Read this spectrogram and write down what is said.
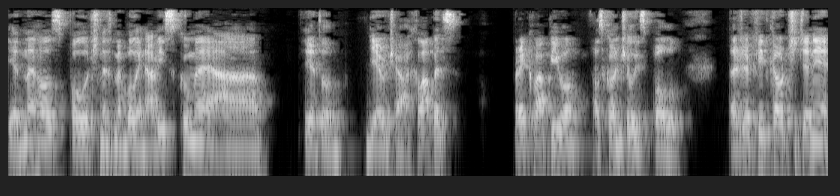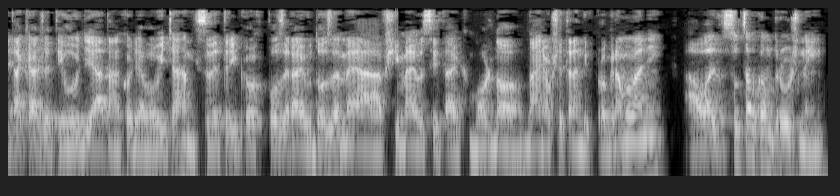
jedného, spoločne sme boli na výskume a je to dievča a chlapec, prekvapivo, a skončili spolu. Takže fitka určite nie je taká, že tí ľudia tam chodia vo vyťahaných svetríkoch, pozerajú do zeme a všímajú si tak možno najnovšie trendy v programovaní, ale sú celkom družní.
